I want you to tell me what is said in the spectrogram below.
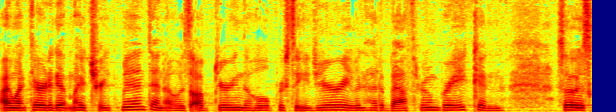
I went there to get my treatment, and I was up during the whole procedure. I even had a bathroom break, and so it was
